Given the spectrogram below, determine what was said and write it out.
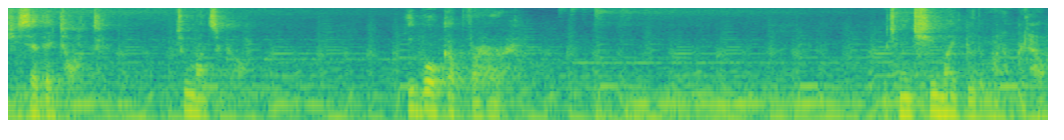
She said they talked two months ago. He woke up for her. Which means she might be the one who could help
